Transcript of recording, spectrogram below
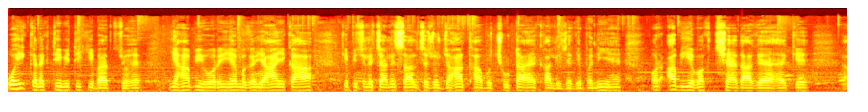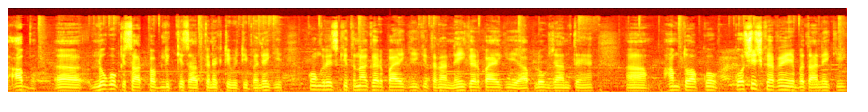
वही कनेक्टिविटी की बात जो है, यहाँ भी हो रही है, मगर यहाँ ये कहा कि पिछले 40 साल से जो जहाँ था वो छूटा है खाली जगह बनी है और अब ये वक्त शायद आ गया है कि अब लोगों के साथ पब्लिक के साथ कनेक्टिविटी बनेगी। कांग्रेस कितना कर पाएगी कितना नहीं कर पाएगी आप लोग जानते हैं। अ, हम तो आपको कोशिश कर रहे हैं ये बताने की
